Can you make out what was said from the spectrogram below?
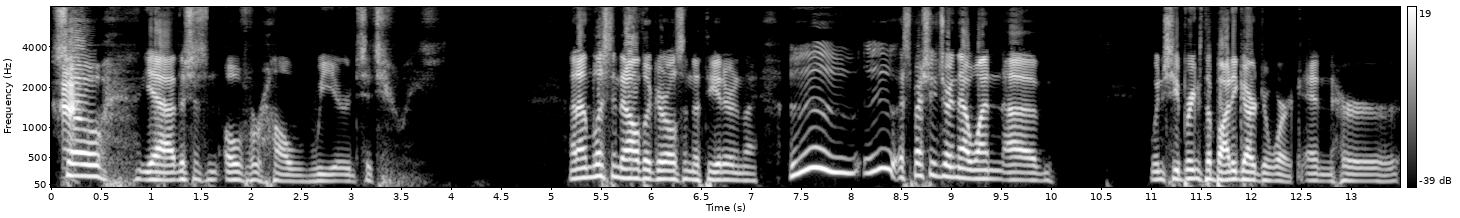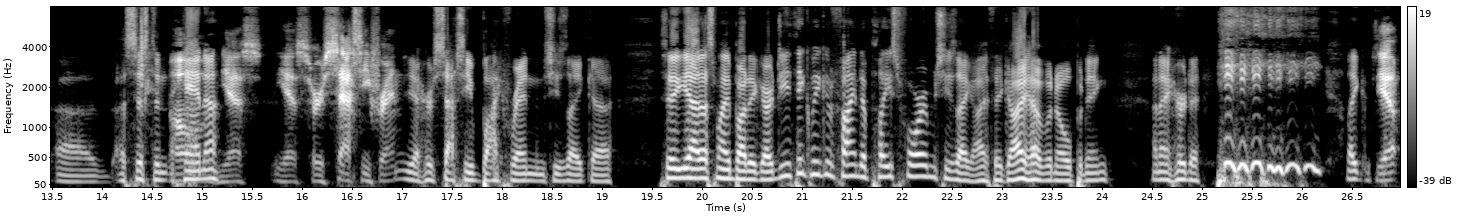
So, yeah, this is an overall weird situation. And I'm listening to all the girls in the theater and like, ooh, ooh, especially during that one um, when she brings the bodyguard to work and her uh, assistant Oh Hannah, yes, yes, her sassy friend. yeah, her sassy black friend, and she's like, uh, "So yeah, that's my bodyguard. Do you think we can find a place for him?" She's like, "I think I have an opening." And I heard a hee hee hee hee hee, like Yep.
